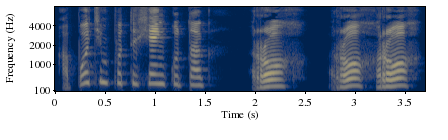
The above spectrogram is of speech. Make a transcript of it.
а потім потихеньку так рох, рох, рох.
